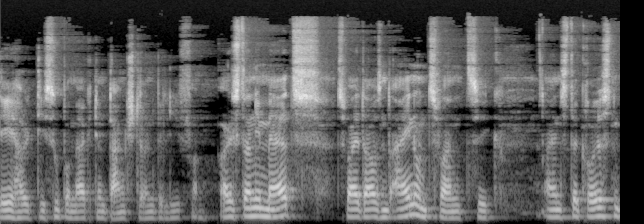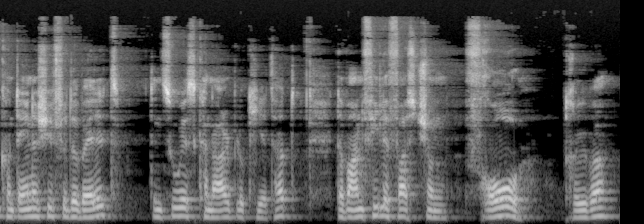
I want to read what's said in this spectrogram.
die halt die Supermärkte und Tankstellen beliefern. Als dann im März 2021 eines der größten Containerschiffe der Welt den Suezkanal blockiert hat, da waren viele fast schon froh drüber,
